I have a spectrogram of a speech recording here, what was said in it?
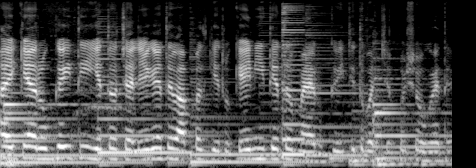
भाई क्या रुक गई थी? ये तो चले गए थे वापस, ये रुके नहीं थे तो मैं रुक गई थी तो बच्चे खुश हो गए थे।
